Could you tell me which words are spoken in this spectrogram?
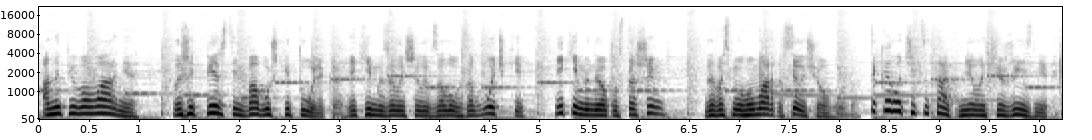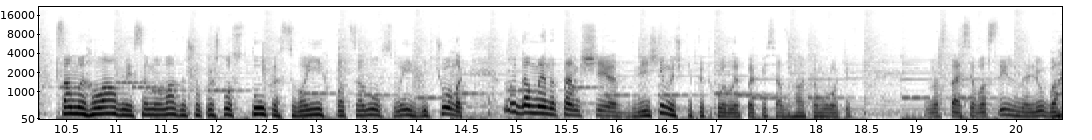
А на пивоварні лежить перстень бабушки Толіка, який ми залишили в залог за бочки, які ми не опустошим до 8 марта следующего года. Та короче, це так, мелочи жизни. головне і саме важне, що прийшло столько своїх пацанов, своїх дівчонок. Ну і до мене там ще дві жіночки підходили по 50 з гаком років. Настася Васильівна, Люба,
